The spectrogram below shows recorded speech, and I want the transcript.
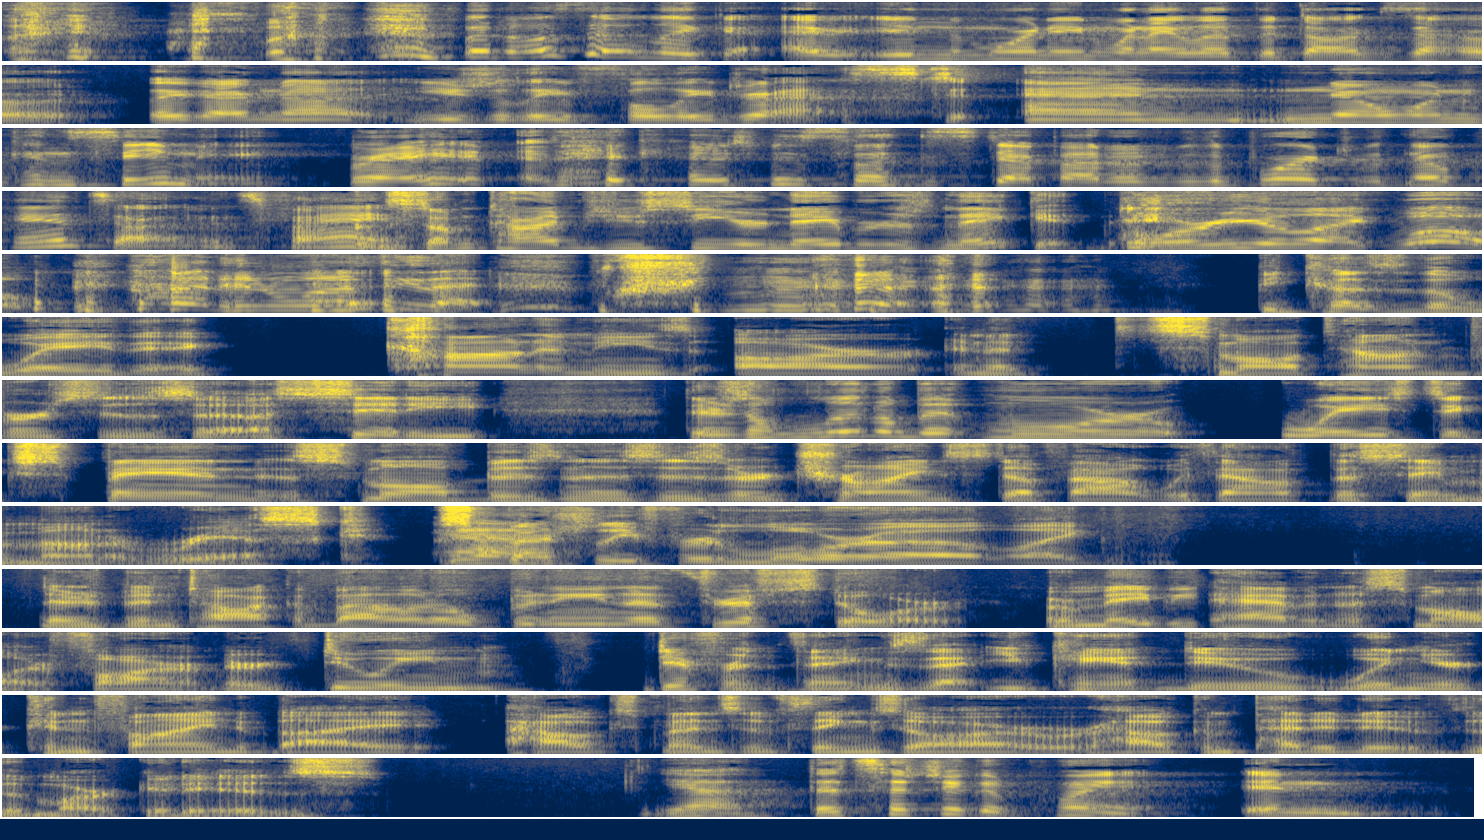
but also like in the morning when I let the dogs out, like I'm not usually fully dressed and no one can see me, right? Like I just like step out onto the porch with no pants on. It's fine. And sometimes you see your neighbors naked, or you're like, whoa, I didn't want to see that. because of the way the economies are in a small town versus a city, there's a little bit more ways to expand small businesses or trying stuff out without the same amount of risk. Yeah. Especially for Laura, like there's been talk about opening a thrift store or maybe having a smaller farm or doing different things that you can't do when you're confined by how expensive things are or how competitive the market is. Yeah, that's such a good point. And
